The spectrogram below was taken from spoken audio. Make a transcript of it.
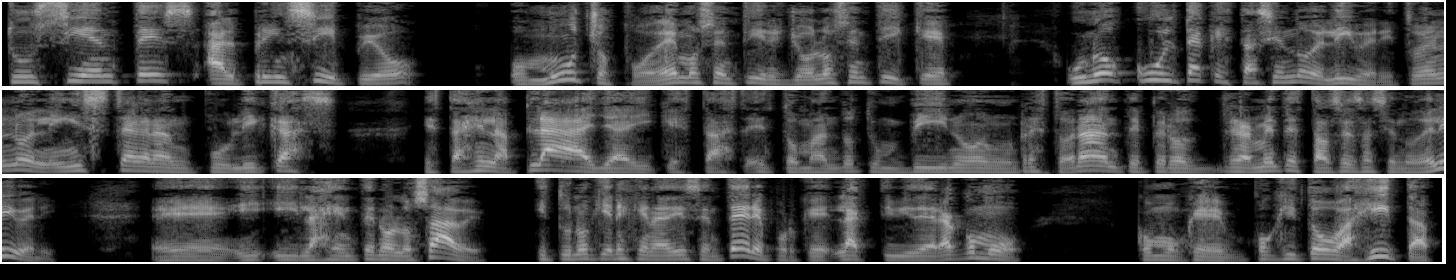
tú sientes al principio, o muchos podemos sentir, yo lo sentí, que uno oculta que está haciendo delivery. Tú en, el Instagram publicas que estás en la playa y que estás eh, tomándote un vino en un restaurante, pero realmente estás haciendo delivery. Eh, y, la gente no lo sabe. Y tú no quieres que nadie se entere porque la actividad era como como que un poquito bajita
